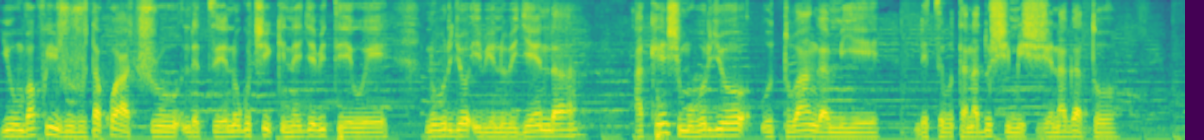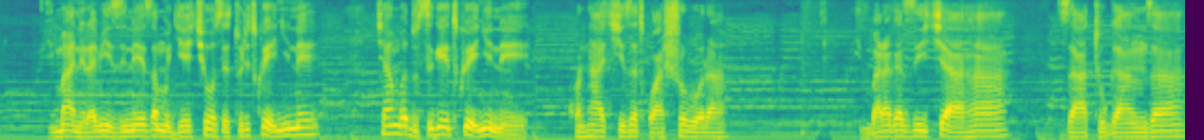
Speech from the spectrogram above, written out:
Yumva kwijujuta kwacu ndetse no gucika intege bitewe n'uburyo ibintu bigenda akenshi mu buryo butubangamiye ndetse butanadushimishije na gato. Imana irabizi neza mu gihe cyose turi twenyine cyangwa dusigaye twenyine ko nta cyiza twashobora. Imbaraga z'icyaha zatuganza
